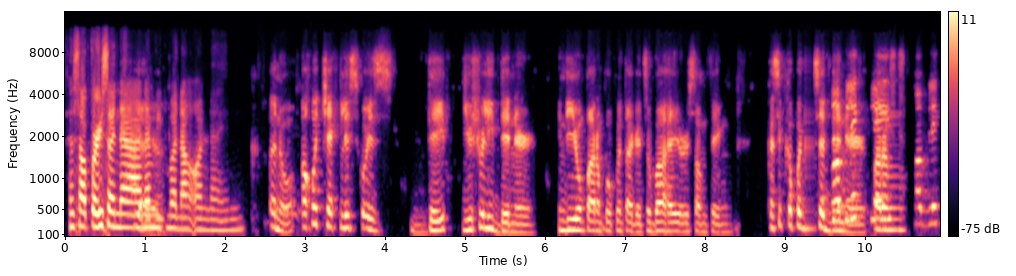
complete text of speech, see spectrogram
sa, sa person na Yeah, na-meet mo lang online. Ano, ako checklist ko is date, usually dinner. Hindi yung parang pupunta agad sa bahay or something. Kasi kapag sa Public dinner, place, parang public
